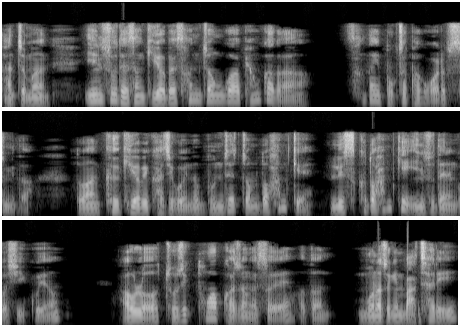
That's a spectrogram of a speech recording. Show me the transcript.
단점은 인수 대상 기업의 선정과 평가가 상당히 복잡하고 어렵습니다. 또한 그 기업이 가지고 있는 문제점도 함께, 리스크도 함께 인수되는 것이 있고요. 아울러 조직 통합 과정에서의 어떤 문화적인 마찰이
